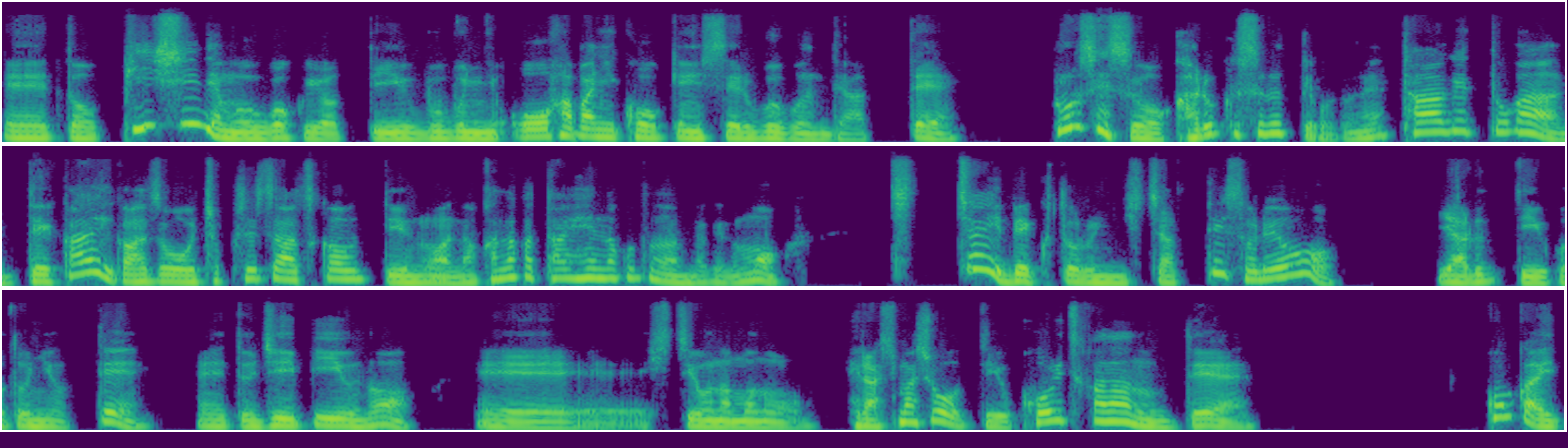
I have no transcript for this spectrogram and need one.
えっ、と、PC でも動くよっていう部分に大幅に貢献している部分であって、プロセスを軽くするってことね。ターゲットがでかい画像を直接扱うっていうのはなかなか大変なことなんだけども、ちっちゃいベクトルにしちゃって、それをやるっていうことによって、えっ、と、GPU の、えー、必要なものを減らしましょうっていう効率化なので、今回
